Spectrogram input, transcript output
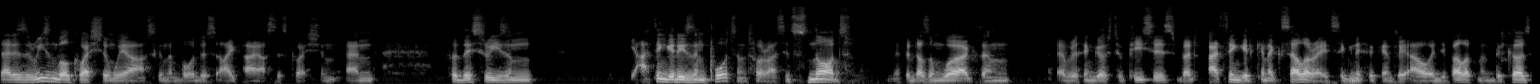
That is a reasonable question we ask in the board. This I, I ask this question, and for this reason, I think it is important for us. It's not if it doesn't work, then everything goes to pieces. But I think it can accelerate significantly our development because,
